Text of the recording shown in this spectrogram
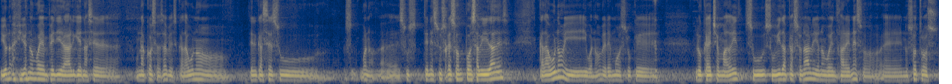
yo, no, yo no voy a impedir a alguien hacer una cosa, ¿sabes? Cada uno tiene que hacer su, su- bueno, eh, sus, tiene sus responsabilidades, cada uno, y, y bueno, veremos lo que, lo que ha hecho en Madrid. Su, su vida personal, yo no voy a entrar en eso. Eh, nosotros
